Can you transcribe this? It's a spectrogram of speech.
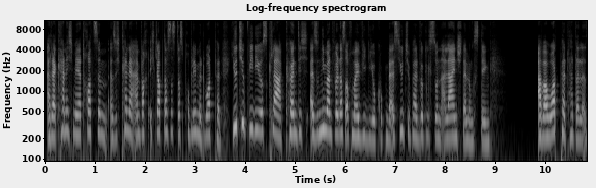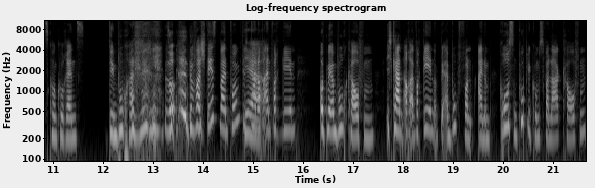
Aber da kann ich mir ja trotzdem, also ich kann ja einfach, ich glaube, das ist das Problem mit Wattpad. YouTube-Videos, klar, könnte ich, also niemand will das auf mein Video gucken. Da ist YouTube halt wirklich so ein Alleinstellungsding. Aber Wattpad hat dann als Konkurrenz den Buchhandel. so, du verstehst meinen Punkt? Ich Ja. kann auch einfach gehen und mir ein Buch kaufen. Ich kann auch einfach gehen und mir ein Buch von einem großen Publikumsverlag kaufen,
